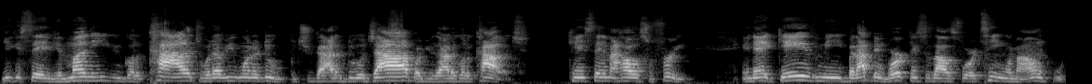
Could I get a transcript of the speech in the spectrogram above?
You can save your money. You can go to college, whatever you want to do. But you got to do a job or you got to go to college. You can't stay in my house for free. And that gave me, but I've been working since I was 14 with my uncle.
